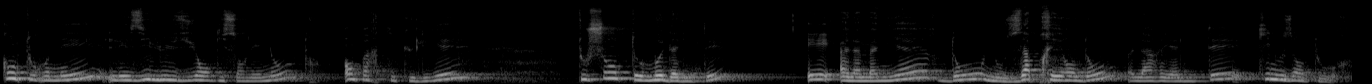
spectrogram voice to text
contourner les illusions qui sont les nôtres, en particulier touchant aux modalités et à la manière dont nous appréhendons la réalité qui nous entoure.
